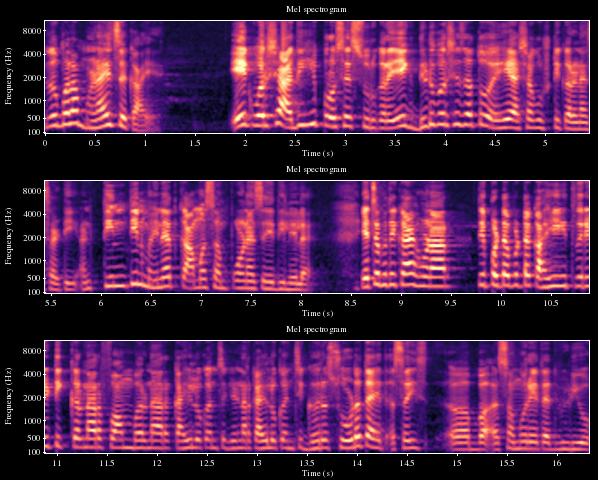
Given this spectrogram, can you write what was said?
तुम्हाला म्हणायचं काय आहे? एक वर्ष आधी ही प्रोसेस सुरू करा. एक दीड वर्ष जातो हे अशा गोष्टी करण्यासाठी आणि तीन तीन महिन्यात कामं संपवण्याचं हे दिलेलं आहे. याच्यामध्ये काय होणार? ते पटापट काही तरी टिक करणार फॉर्म भरणार काही लोकांचं घेणार काही लोकांची घरं सोडत आहेत असंही ब समोर येतात व्हिडिओ.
